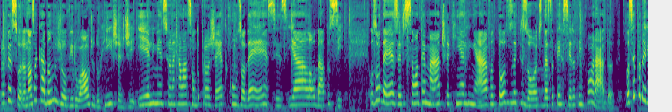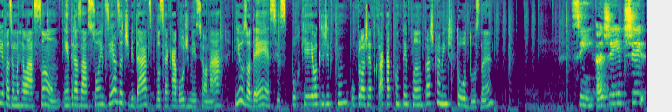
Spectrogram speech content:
Professora, nós acabamos de ouvir o áudio do Richard e ele menciona a relação do projeto com os ODS e a Laudato Si. Os ODS, eles são a temática que alinhava todos os episódios dessa terceira temporada. Você poderia fazer uma relação entre as ações e as atividades que você acabou de mencionar e os ODS? Porque eu acredito que um, o projeto acaba contemplando praticamente todos, né? Sim, a gente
